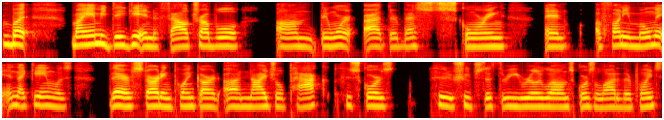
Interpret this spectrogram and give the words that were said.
but miami did get into foul trouble um they weren't at their best scoring and a funny moment in that game was their starting point guard uh, nigel pack who scores who shoots the three really well and scores a lot of their points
